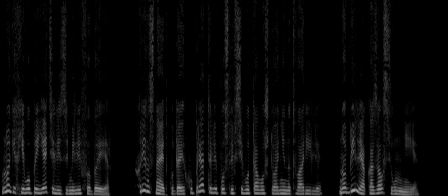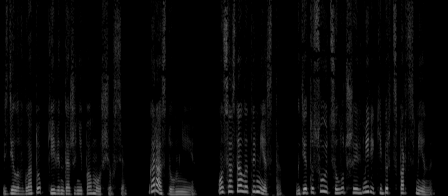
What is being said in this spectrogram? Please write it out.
многих его приятелей замели ФБР. Хрен знает, куда их упрятали после всего того, что они натворили. Но Билли оказался умнее. Сделав глоток, Кевин даже не поморщился. Гораздо умнее. Он создал это место, где тусуются лучшие в мире киберспортсмены.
